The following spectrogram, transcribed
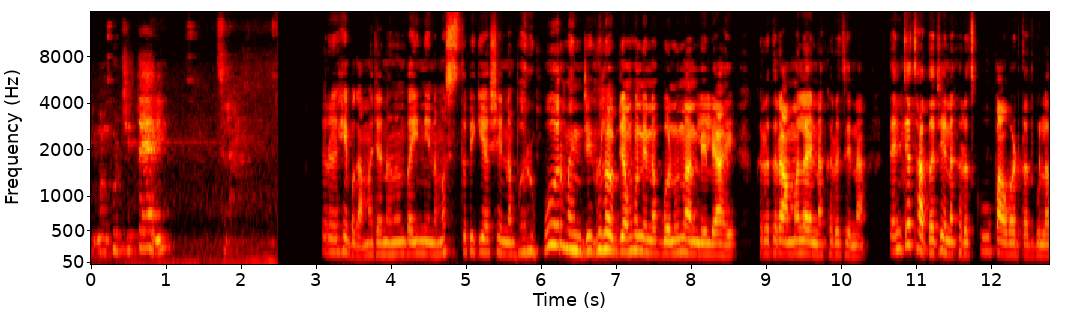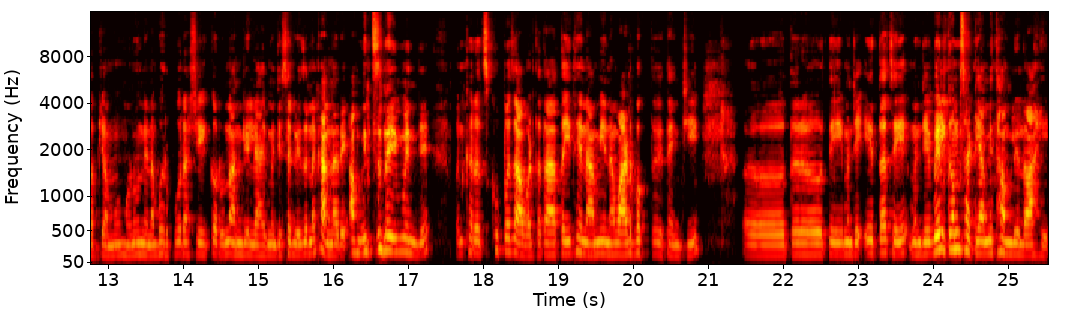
की मग पुढची तयारी. चला. तर हे बघा माझ्या ननंदबाईंनी ना मस्तपैकी असे ना भरपूर म्हणजे गुलाबजामुन आहे ना बनवून आणलेले आहे. खरं तर आम्हाला आहे ना खरंच आहे ना त्यांच्याच हाताचे आहे ना खरंच खूप आवडतात गुलाबजामुन म्हणून आहे ना भरपूर असे करून आणलेले आहे. म्हणजे सगळेजण खाणारे आम्हीच नाही म्हणजे पण खरंच खूपच आवडतात. आता इथे ना आम्ही ना वाट बघतोय त्यांची. तर ते म्हणजे येताच आहे. म्हणजे वेलकमसाठी आम्ही थांबलेलो आहे.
